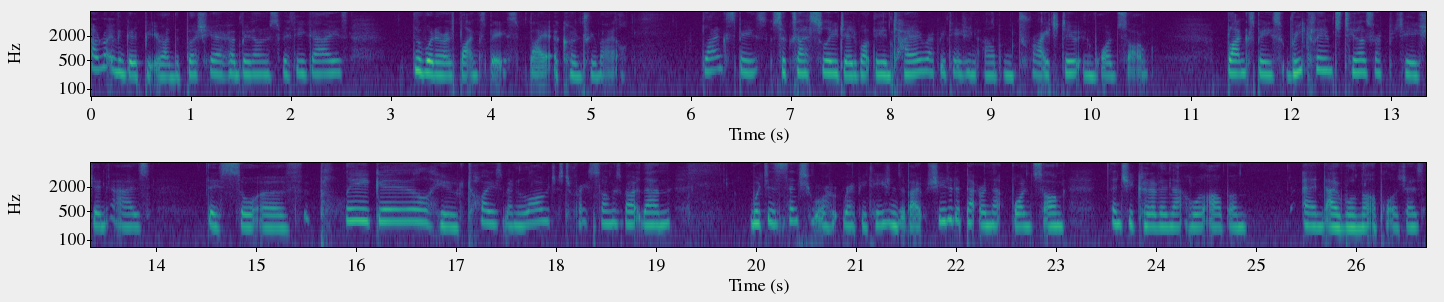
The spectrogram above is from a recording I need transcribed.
I'm not even going to beat around the bush here if I'm being honest with you guys. The winner is Blank Space by a country mile. Blank Space successfully did what the entire Reputation album tried to do in one song. Blank Space reclaimed Taylor's reputation as this sort of playgirl who toys men along just to write songs about them, which is essentially what her reputation's about. She did it better in that one song than she could have in that whole album, and I will not apologise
